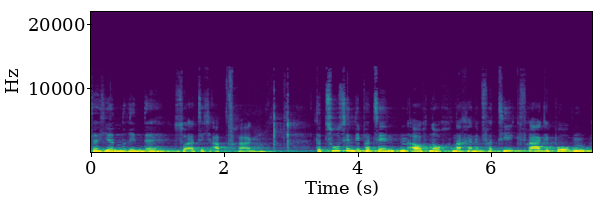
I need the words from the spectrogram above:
der Hirnrinde soartig abfragen. Dazu sind die Patienten auch noch nach einem Fatigue-Fragebogen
